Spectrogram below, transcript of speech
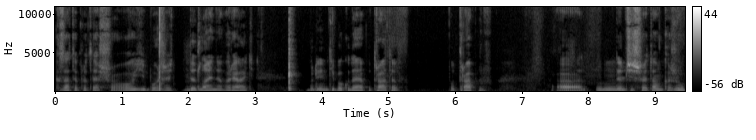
казати про те, що ой Боже, дедлайни горять. Блін, типу, куди я потратив, потрапив. Е, Не дивлячись, що я там кажу,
